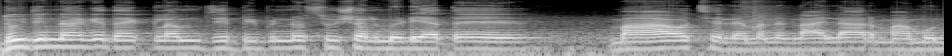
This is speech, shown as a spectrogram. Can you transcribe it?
দুই দিন আগে দেখলাম যে বিভিন্ন সোশ্যাল মিডিয়াতে মা ও ছেলে মানে লাইলা আর মামুন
